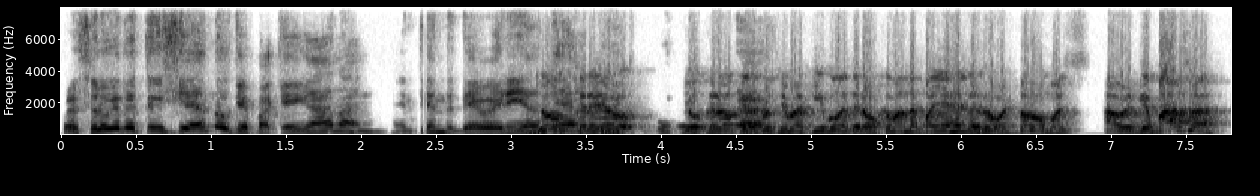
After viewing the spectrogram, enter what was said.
Pero eso es lo que te estoy diciendo, que para qué ganan, ¿entiendes? Deberían Yo creo, yo creo que el próximo equipo que tenemos que mandar para allá es el de Roberto Alomar. A ver qué pasa.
